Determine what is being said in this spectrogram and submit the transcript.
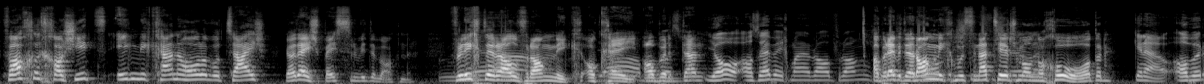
fachlich kannst du jetzt irgendwie keinen holen, wo du sagst, ja, der ist besser wie der Wagner. Vielleicht ja. der Ralf Rangnick, okay, ja, aber, aber was, dann... Ja, also eben, ich meine Ralf Rangnick... Aber eben, der Rangnick muss dann nicht zuerst mal noch kommen, oder? Genau, aber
